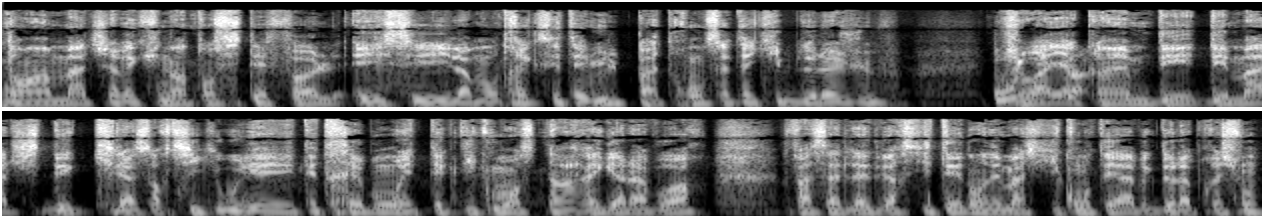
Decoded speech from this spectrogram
dans un match avec une intensité folle et c'est il a montré que c'était lui le patron de cette équipe de la Juve. tu vois, il y a quand même des, des matchs qu'il a sortis où il était très bon et techniquement c'était un régal à voir face à de l'adversité dans des matchs qui comptaient avec de la pression.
